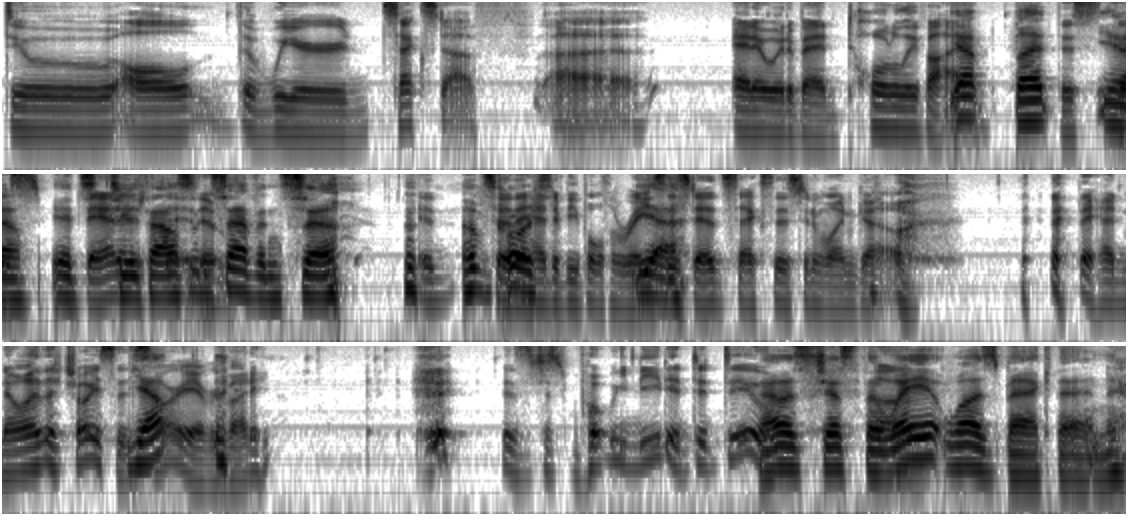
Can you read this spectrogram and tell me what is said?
do all the weird sex stuff, uh, and it would have been totally fine. yep but This- you know this it's Spanish- the- the- 2007 so Of so they course. had to be both Yeah. racist and sexist in one go. they had no other choices. Yep. Sorry, everybody. it's just what we needed to do. that was just the way Um, it was back then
